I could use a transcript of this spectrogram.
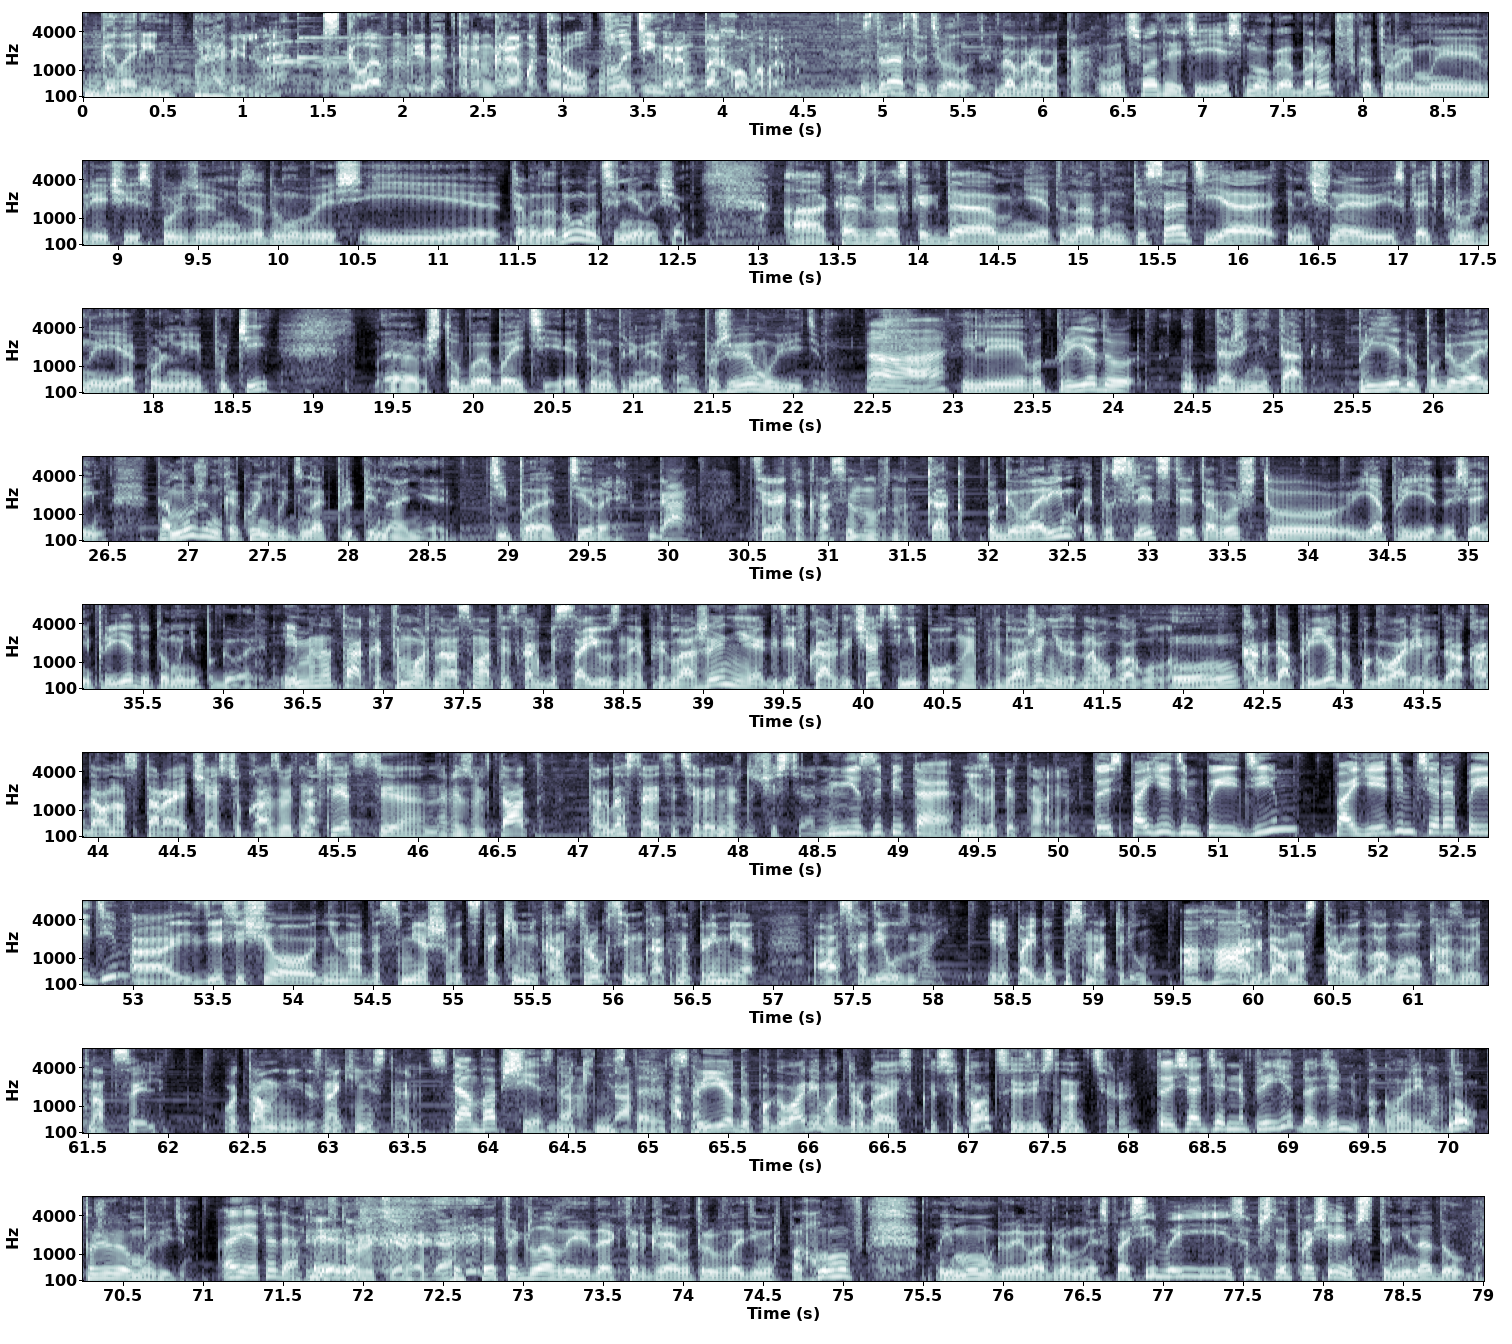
«Говорим правильно» с главным редактором «Грамота.ру» Владимиром Пахомовым. Здравствуйте, Володя. Доброе утро. Вот смотрите, есть много оборотов, которые мы в речи используем, не задумываясь, и там и задумываться не на чем. А каждый раз, когда мне это надо написать, я начинаю искать кружные и окольные пути, э, чтобы обойти. Это, например, там «поживем, увидим». А, Или вот приеду, даже не так, приеду, поговорим. Там нужен какой-нибудь знак препинания, типа тире. Да, тире как раз и нужно. Как поговорим, это следствие того, что я приеду. Если я не приеду, то мы не поговорим. Именно так. Это можно рассматривать как бессоюзное предложение, где в каждой части неполное предложение из одного глагола. Когда приеду, поговорим, да. Когда у нас вторая часть указывает на следствие, на результат, тогда ставится тире между частями. не запятая. Не запятая. То есть поедем, поедим, поедем-поедим? А здесь еще не надо смешивать с такими конструкциями, как, например, а, «сходи, узнай» или «пойду, посмотрю». Ага. Когда у нас второй глагол указывает на цель. Вот там знаки не ставятся. Там вообще знаки Да, не да. ставятся. А приеду, поговорим, это другая ситуация, здесь надо тире. То есть отдельно приеду, отдельно поговорим. Да. Ну, поживем, увидим. А Это да. Здесь тоже тире, да. Это главный редактор «Грамотру» Владимир Пахомов. Ему мы говорим огромное спасибо и, собственно, прощаемся-то ненадолго.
